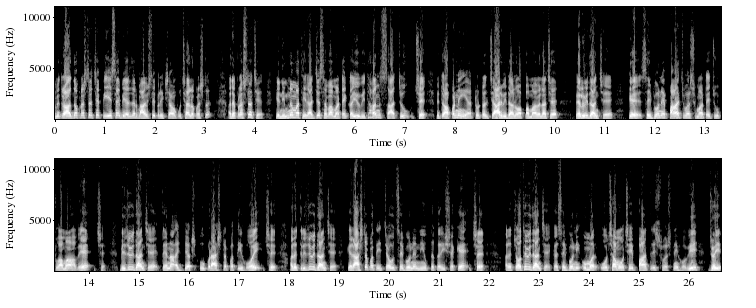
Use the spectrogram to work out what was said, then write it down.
મિત્રો, આજનો પ્રશ્ન છે પીએસઆઈ બે હજાર બાવીસની પરીક્ષામાં પૂછાયેલો પ્રશ્ન. અને પ્રશ્ન છે કે નિમ્નમાંથી રાજ્યસભા માટે કયું વિધાન સાચું છે? મિત્રો, આપણને અહીંયા ટોટલ ચાર વિધાનો આપવામાં આવેલા છે. પહેલું વિધાન છે કે સભ્યોને પાંચ વર્ષ માટે ચૂંટવામાં આવે છે. બીજું વિધાન છે તેના અધ્યક્ષ ઉપરાષ્ટ્રપતિ હોય છે. અને ત્રીજું વિધાન છે કે રાષ્ટ્રપતિ ચૌદ સભ્યોને નિયુક્ત કરી શકે છે. અને ચોથું વિધાન છે કે સભ્યોની ઉંમર ઓછામાં ઓછી પાંત્રીસ વર્ષની હોવી જોઈએ.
